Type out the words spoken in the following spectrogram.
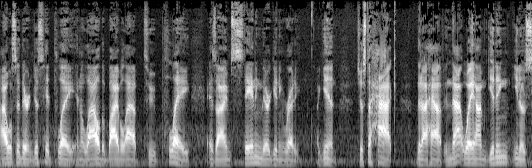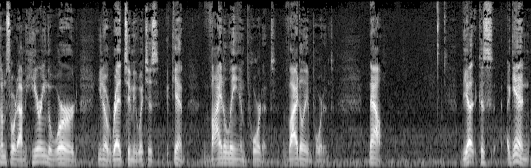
I will sit there and just hit play and allow the Bible app to play as I'm standing there getting ready. Again, just a hack that I have. And that way I'm getting, you know, some sort of, I'm hearing the word, you know, read to me, which is, again, vitally important. Vitally important. Now, the because again,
